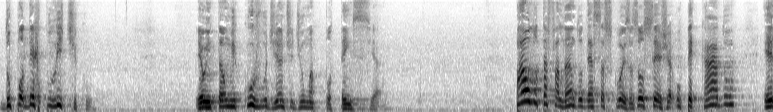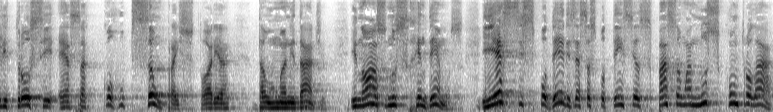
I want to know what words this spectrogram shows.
do poder político, eu então me curvo diante de uma potência. Paulo está falando dessas coisas, ou seja, o pecado, ele trouxe essa corrupção para a história da humanidade. E nós nos rendemos. E esses poderes, essas potências passam a nos controlar.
